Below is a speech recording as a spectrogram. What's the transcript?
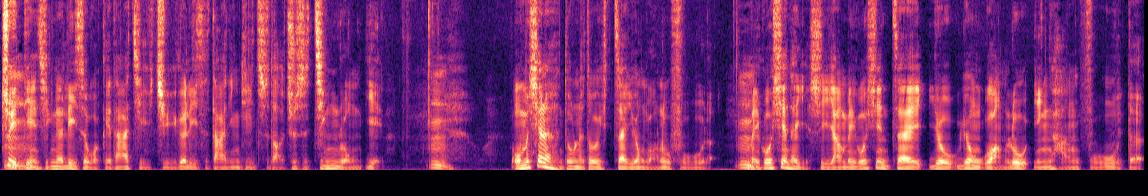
最典型的例子，我给大家举举一个例子，大家应该知道，就是金融业。嗯，我们现在很多人都在用网络服务了，美国现在也是一样，美国现在又用网络银行服务的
